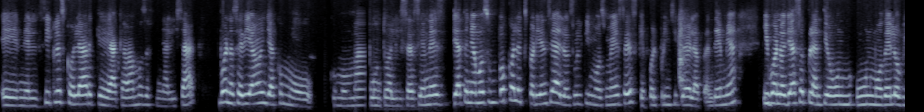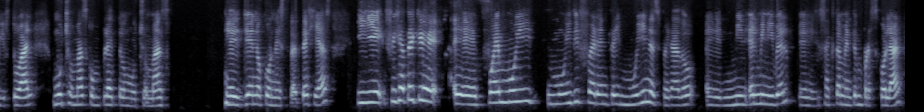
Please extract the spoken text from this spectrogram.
en el ciclo escolar que acabamos de finalizar. Bueno, se dieron ya como como más puntualizaciones. Ya teníamos un poco la experiencia de los últimos meses, que fue el principio de la pandemia, y bueno, ya se planteó un, modelo virtual mucho más completo, mucho más eh, lleno con estrategias. Y fíjate que eh, fue muy, muy diferente y muy inesperado en mi, mi nivel, eh, exactamente en preescolar.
